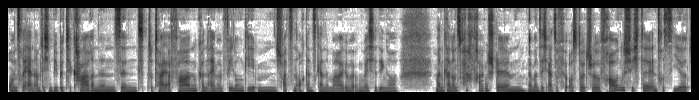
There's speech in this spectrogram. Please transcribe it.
Unsere ehrenamtlichen Bibliothekarinnen sind total erfahren, können einem Empfehlungen geben, schwatzen auch ganz gerne mal über irgendwelche Dinge. Man kann uns Fachfragen stellen, wenn man sich also für ostdeutsche Frauengeschichte interessiert.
